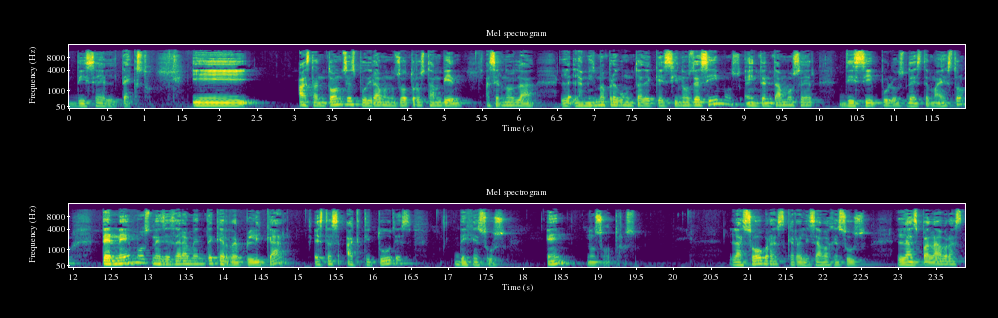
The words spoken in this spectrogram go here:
dice el texto. Y hasta entonces pudiéramos nosotros también hacernos la, misma pregunta de que si nos decimos e intentamos ser discípulos de este maestro, tenemos necesariamente que replicar estas actitudes de Jesús en nosotros. Las obras que realizaba Jesús, las palabras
